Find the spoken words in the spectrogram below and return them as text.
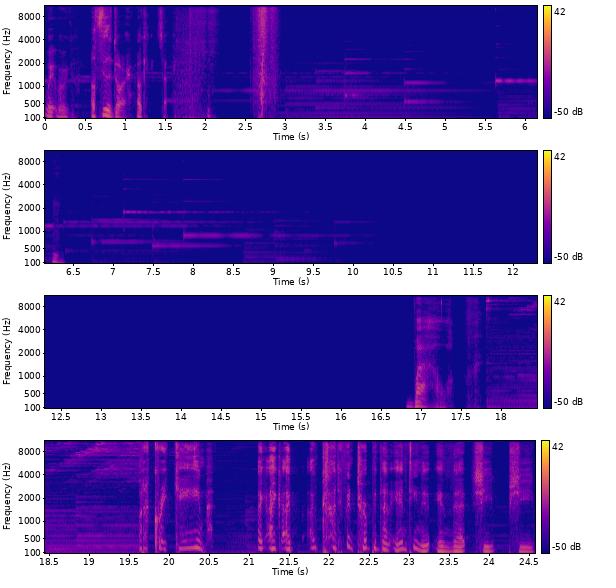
Wait, where are we going? Oh, through the door. Okay, sorry. Hmm. Wow. What a great game. I, I, I, I kind of interpret that ending in, in that she, she,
